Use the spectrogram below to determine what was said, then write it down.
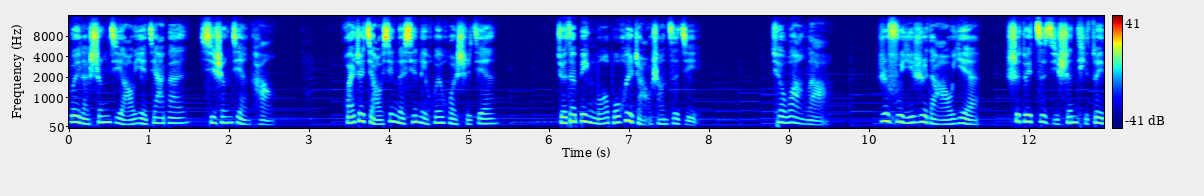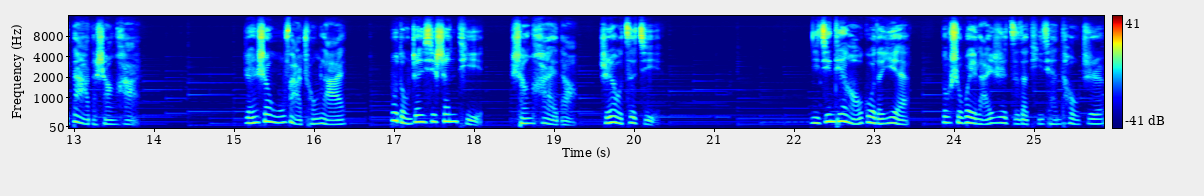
为了生计熬夜加班，牺牲健康，怀着侥幸的心理挥霍时间，觉得病魔不会找上自己，却忘了日复一日的熬夜是对自己身体最大的伤害。人生无法重来，不懂珍惜身体，伤害的只有自己。你今天熬过的夜，都是未来日子的提前透支。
